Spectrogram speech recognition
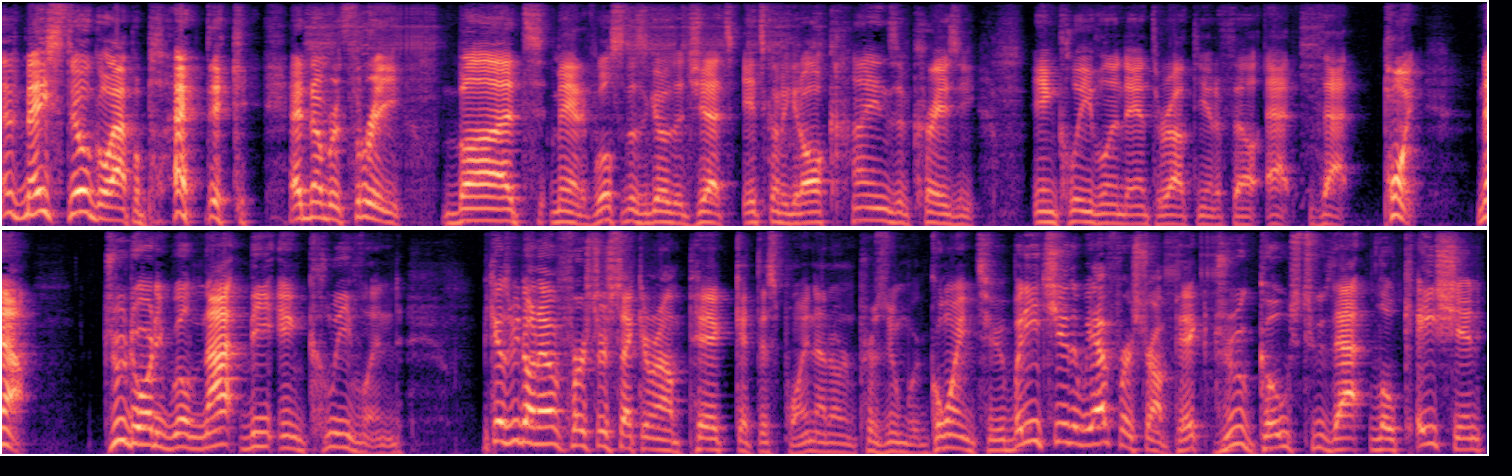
it may still go apoplectic at number three. But man, if Wilson doesn't go to the Jets, it's going to get all kinds of crazy in Cleveland and throughout the NFL at that point. Now, Drew Dougherty will not be in Cleveland because we don't have a first or second round pick at this point. I don't presume we're going to, but each year that we have first round pick, Drew goes to that location.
